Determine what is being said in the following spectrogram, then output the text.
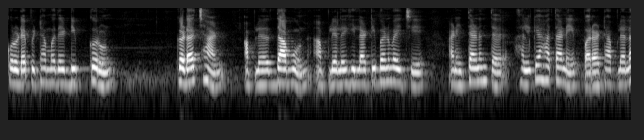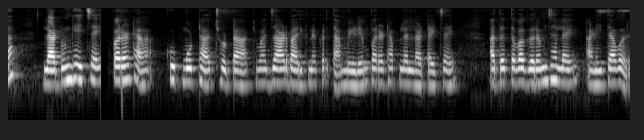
कोरड्या पिठामध्ये डीप करून कडा छान आपल्याला दाबून आपल्याला ही लाटी बनवायची आहे. आणि त्यानंतर हलक्या हाताने पराठा आपल्याला लाटून घ्यायचा आहे. पराठा खूप मोठा छोटा किंवा जाड बारीक न करता मिडियम पराठा आपल्याला लाटायचा आहे. आता तवा गरम झाला आहे आणि त्यावर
